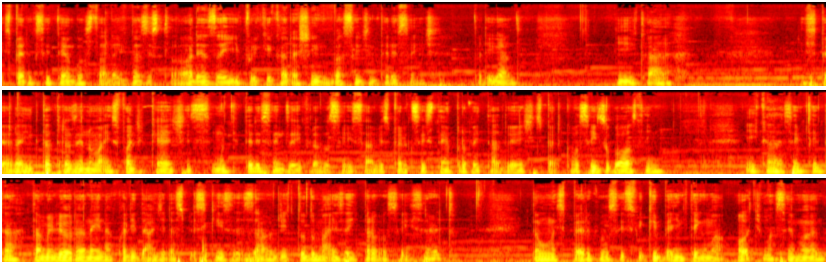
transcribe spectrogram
Espero que você tenha gostado aí das histórias aí, porque, cara, achei bastante interessante, tá ligado? E, cara, espero aí estar tá trazendo mais podcasts muito interessantes aí para vocês, sabe? Espero que vocês tenham aproveitado este, espero que vocês gostem. E, cara, sempre tentar tá melhorando aí na qualidade das pesquisas, áudio e tudo mais aí para vocês, certo? Então, espero que vocês fiquem bem, tenham uma ótima semana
